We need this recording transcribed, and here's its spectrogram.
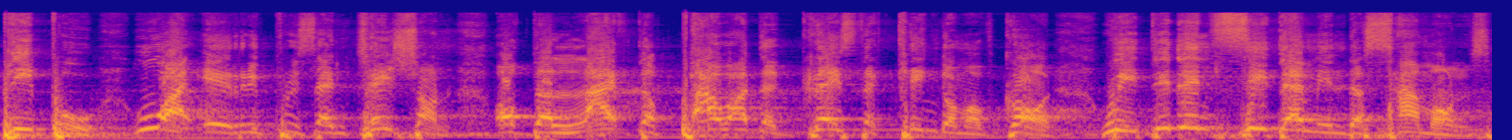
people who are a representation of the life, the power, the grace, the kingdom of God. We didn't see them in the sermons.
